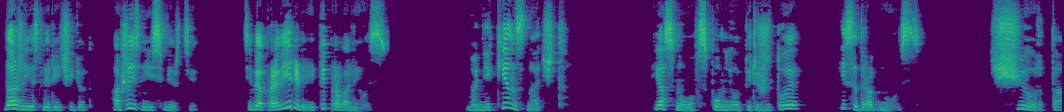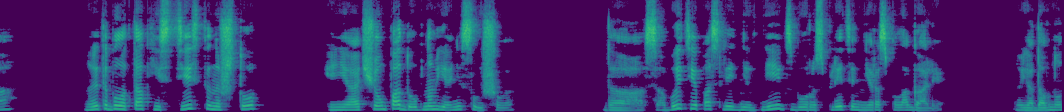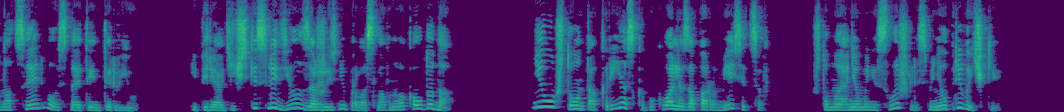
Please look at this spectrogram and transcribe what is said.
даже если речь идет о жизни и смерти. Тебя проверили, и ты провалилась. Манекен, значит, я снова вспомнила пережитое и содрогнулась. Черт, а! Но это было так естественно, что и ни о чем подобном я не слышала. Да, события последних дней к сбору сплетен не располагали. Но я давно нацеливалась на это интервью и периодически следила за жизнью православного колдуна. Неужто он так резко, буквально за пару месяцев, что мы о нем и не слышали, сменил привычки.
